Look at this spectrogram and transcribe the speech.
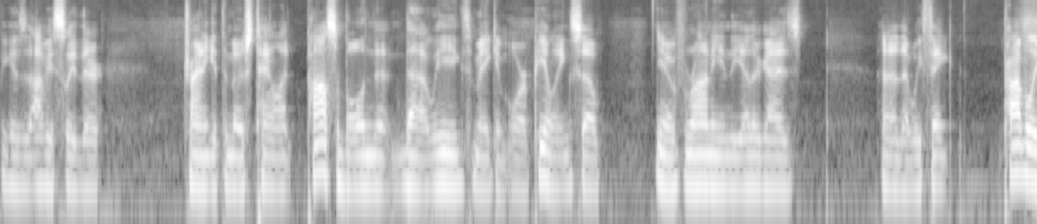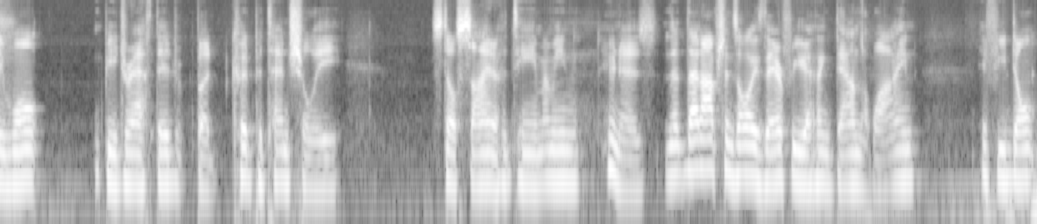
because obviously they're trying to get the most talent possible in the, that league to make it more appealing. So, you know, if Ronnie and the other guys uh, that we think probably won't be drafted but could potentially still sign with a team, I mean, who knows? That that option's always there for you. I think down the line, if you don't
